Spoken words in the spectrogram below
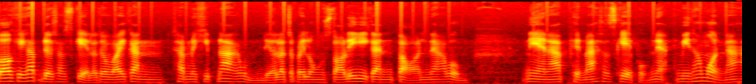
ก็โอเคครับเดี๋ยวสเกะเราจะไว้กันทำในคลิปหน้าครับผมเดี๋ยวเราจะไปลงสตอรี่กันต่อนะครับผมเนี่ยนะเห็นไหมสเกะผมเนี่ยมีทั้งหมดนะ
